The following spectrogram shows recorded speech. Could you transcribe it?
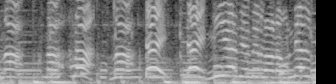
நான் நான் நான் டேய் டேய் நீ அது உன்னையாவது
